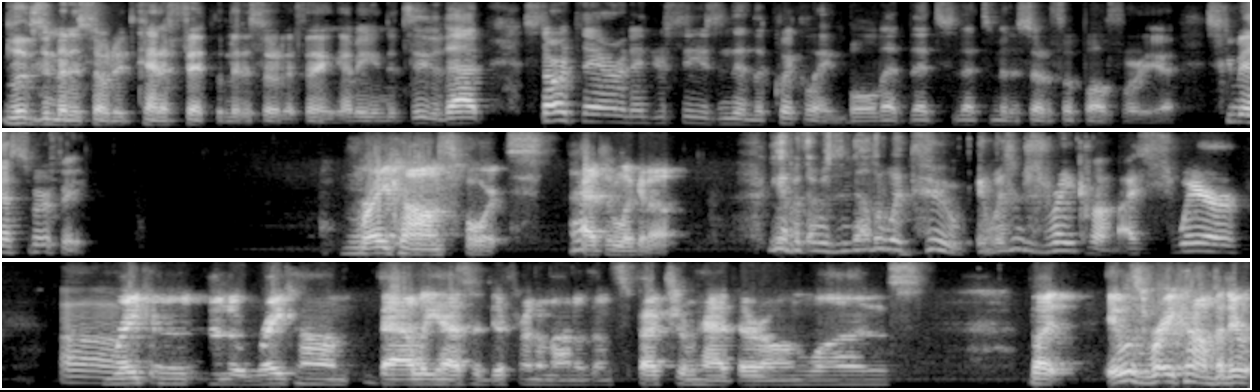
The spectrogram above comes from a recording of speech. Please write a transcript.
lives in Minnesota kind of fit the Minnesota thing. I mean, it's either that start there and end your season in the quick lane bowl. That that's that's Minnesota football for you. Excuse me, ask Murphy. Raycom Sports. I had to look it up. Yeah, but there was another one too. It wasn't just Raycom. I swear. Um, Raycom, I know Raycom Valley has a different amount of them. Spectrum had their own ones, but it was Raycom. But it,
